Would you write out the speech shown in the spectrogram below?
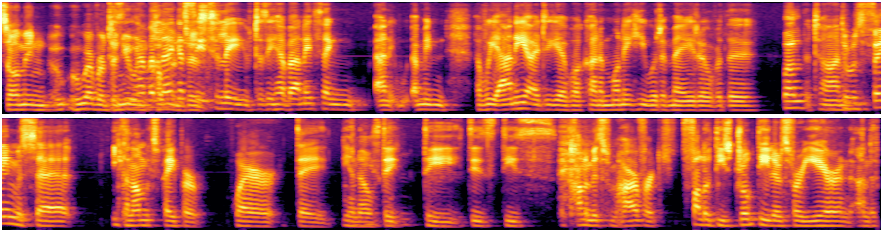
So I mean, wh- whoever the does he new have a incumbent legacy is, to leave? Does he have anything? Any, I mean, have we any idea what kind of money he would have made over the Well, the time? there was a famous uh, economics paper where they, you know, the, the these these economists from Harvard followed these drug dealers for a year, and, and the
